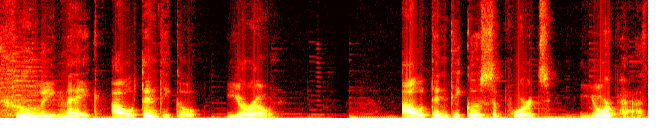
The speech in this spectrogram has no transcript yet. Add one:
truly make Auténtico your own. Auténtico supports your path,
